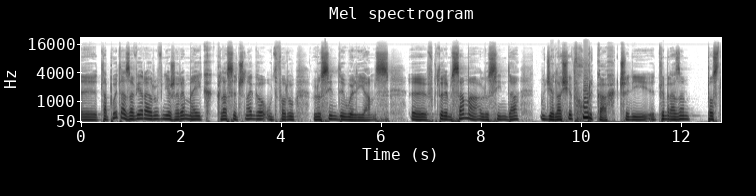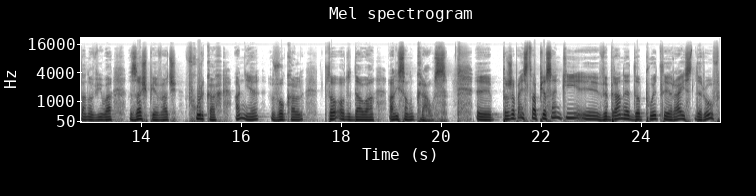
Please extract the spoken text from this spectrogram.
Y, ta płyta zawiera również remake klasycznego utworu Lucindy Williams, y, w którym sama Lucinda udziela się w chórkach, czyli tym razem postanowiła zaśpiewać w chórkach, a nie wokal. To oddała Alison Krauss. Y, proszę Państwa, piosenki y, wybrane do płyty Rise the Roof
